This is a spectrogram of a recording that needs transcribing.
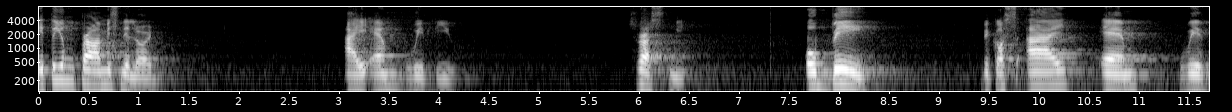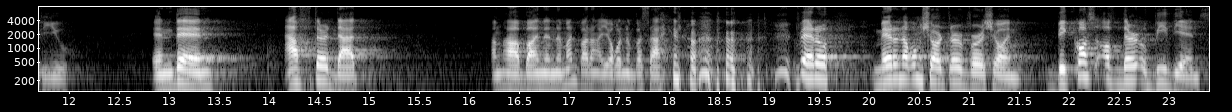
ito yung promise ni Lord. I am with you. Trust me. Obey because I am with you. And then, after that, ang haba na naman, parang ayoko nang basahin. Pero, meron akong shorter version. Because of their obedience,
